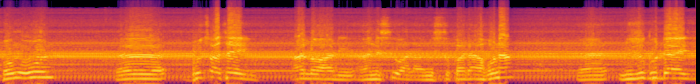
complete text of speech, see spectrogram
ከምኡውን ብፆተይ ኣለዋኒ ኣንስቲ ዋላ ኣንስቲ እኳ ደኣኹና ንዚ ጉዳይ እዚ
